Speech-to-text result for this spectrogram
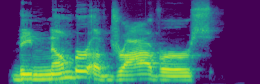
the number of drivers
